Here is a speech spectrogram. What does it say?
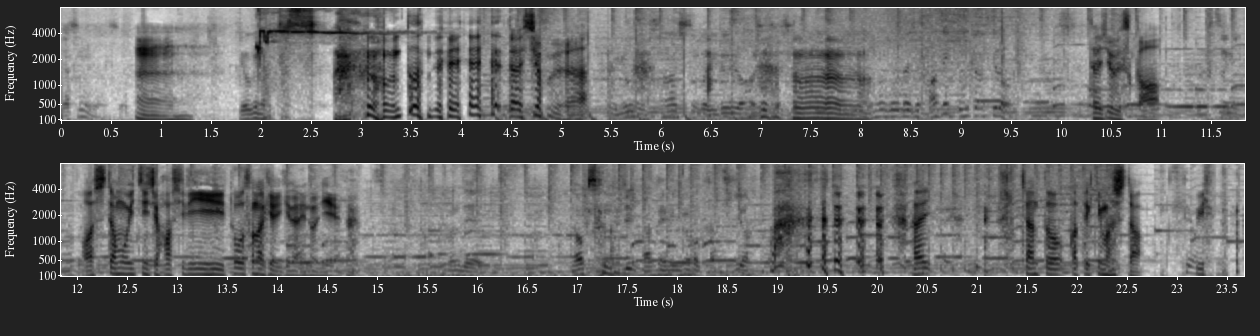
休んでたんですよ。うん。よくなったっす。本当ね。大丈夫夜話とかいろいろあるうん。の状態じゃまずいって思ったんですけど。大丈夫ですか？普通に明日も一日走り通さなきゃいけないのに。なんで直樹さんのりあの犬を買ってきよ はい。ちゃんと買ってきました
